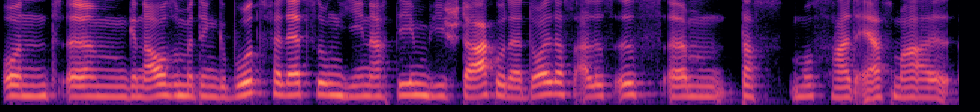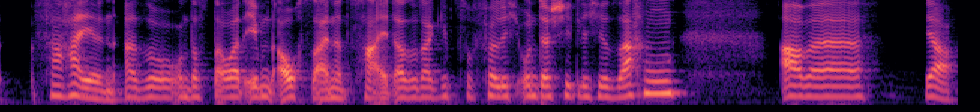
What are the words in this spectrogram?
Und ähm, genauso mit den Geburtsverletzungen, je nachdem, wie stark oder doll das alles ist, ähm, das muss halt erstmal verheilen. Also, und das dauert eben auch seine Zeit. Also da gibt es so völlig unterschiedliche Sachen. Aber ja,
